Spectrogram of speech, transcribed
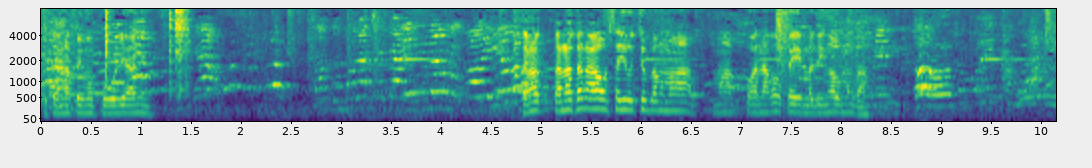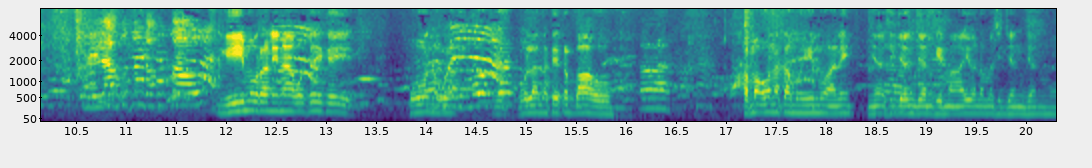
Kita na pa mo puli ani. Tanaw tanaw tanaw sa YouTube ang mga mga kuan ako kay malingaw man ka. Nailabot ng dakong tao. Gihimo ra ni na ako say kay oh, na wala, wala na kay trabaho. Kamao na ta mo himo ani. Nya si Jan Jan kay maayo naman si Jan Jan mo.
